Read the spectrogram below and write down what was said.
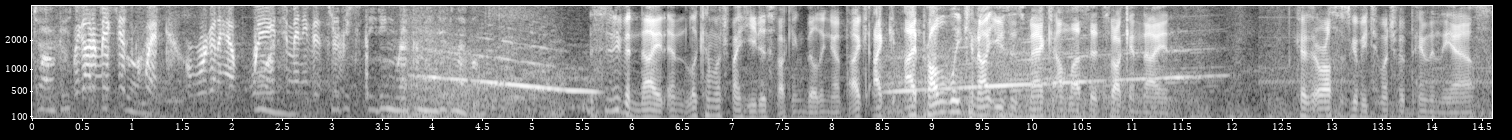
Target We gotta make this destroyed. quick, or we're gonna have way Warning. too many Heat visitors. exceeding recommended level. This is even night, and look how much my heat is fucking building up. I, I, I probably cannot use this mech unless it's fucking night. Because or else it's gonna be too much of a pain in the ass.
